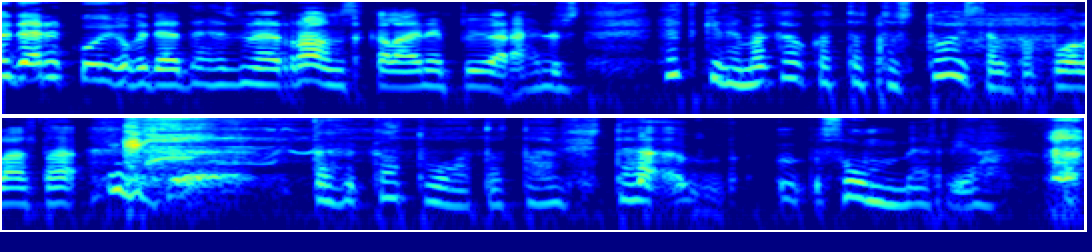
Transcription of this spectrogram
Mä tiedä, kuinka pitää tehdä semmoinen ranskalainen pyörähdys. Hetkinen, mä käyn katsoa tuosta toiselta puolelta katua tota yhtä summeria.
